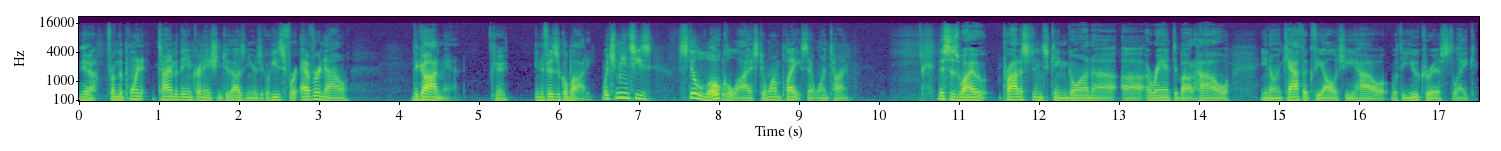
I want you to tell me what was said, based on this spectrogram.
Yeah. From the point time of the incarnation 2000 years ago, he's forever now the God man Okay. in a physical body, which means he's still localized to one place at one time. This is why Protestants can go on a, a, a rant about how, you know, in Catholic theology, how with the Eucharist, like,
